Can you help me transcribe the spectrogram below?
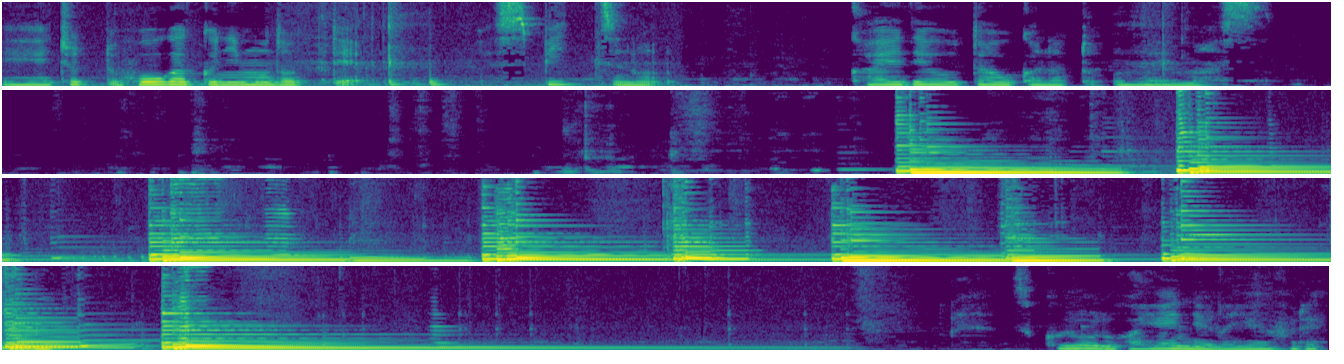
えー、ちょっと方角に戻ってスピッツの「楓」を歌おうかなと思います。スクロールが早いんだよな、ユーフレ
